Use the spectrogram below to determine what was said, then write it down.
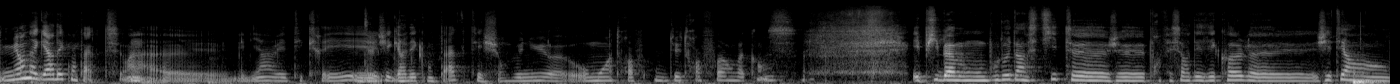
Mais on a gardé contact. Voilà. Mm. Euh, les liens avaient été créés. J'ai gardé contact et je suis revenue euh, au moins trois, deux, trois fois en vacances. Et puis bah, mon boulot d'instit, euh, je, professeur des écoles, j'étais en,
